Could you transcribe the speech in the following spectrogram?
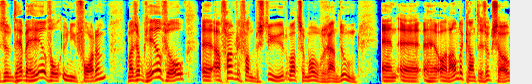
Ze hebben heel veel uniform. Maar ze hebben ook heel veel afhankelijk van het bestuur wat ze mogen gaan doen. En eh, eh, aan de andere kant is ook zo.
